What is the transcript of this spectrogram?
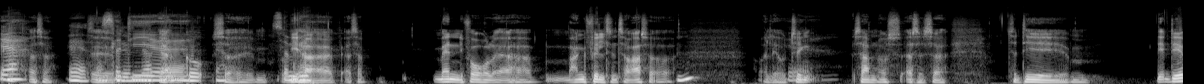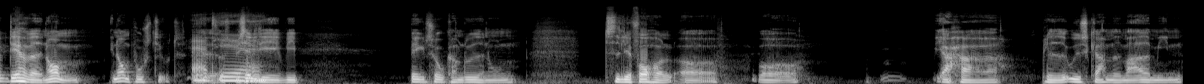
Ja. Altså, Ja, så, Øh, så de, nok øh, gå. Ja. Så øhm, Som vi vi- har, altså, manden i forholdet er, har mange fælles interesser og, mm. og lave Ja. ting sammen også. Altså, så, så det, øhm, det, det, det har været enormt, enormt positivt. Ja, Øh, og det specielt er- i, vi begge to kom ud af nogle tidligere forhold, og hvor jeg har blevet udskammet meget af min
